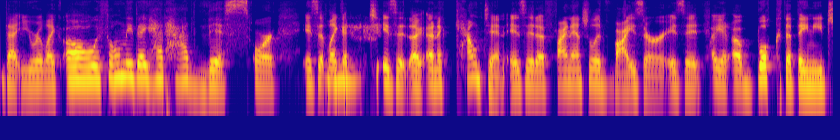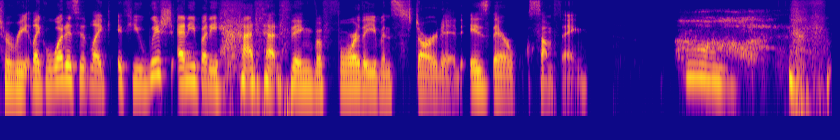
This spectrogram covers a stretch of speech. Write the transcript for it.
that you were like, "Oh, if only they had had this." Or is it like a mm. is it a, an accountant? Is it a financial advisor? Is it a, a book that they need to read? Like what is it like if you wish anybody had that thing before they even started? Is there something? Oh,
